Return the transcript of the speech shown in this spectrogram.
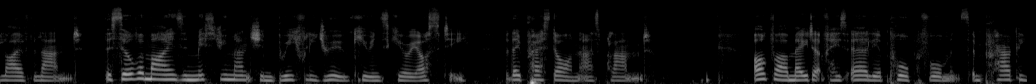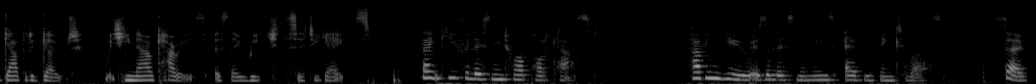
Lie of the land. The silver mines and mystery mansion briefly drew Kieran's curiosity, but they pressed on as planned. Ogvar made up for his earlier poor performance and proudly gathered a goat, which he now carries as they reach the city gates. Thank you for listening to our podcast. Having you as a listener means everything to us. So,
